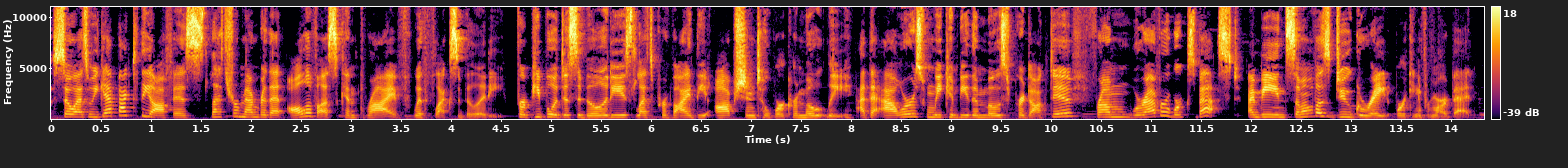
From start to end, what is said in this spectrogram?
So, as we get back to the office, let's remember that all of us can thrive with flexibility. For people with disabilities, let's provide the option to work remotely at the hours when we can be the most productive from wherever works best. I mean, some of us do great working from our bed.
